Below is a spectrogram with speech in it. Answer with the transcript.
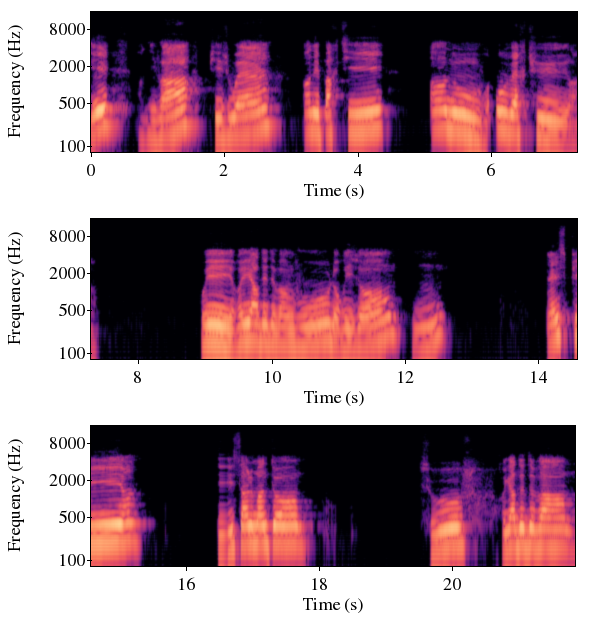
On y va. Pieds joints. On est parti. On ouvre. Ouverture. Oui, regardez devant vous l'horizon. Hmm. Inspire. Descends le menton. Souffle. Regarde devant.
